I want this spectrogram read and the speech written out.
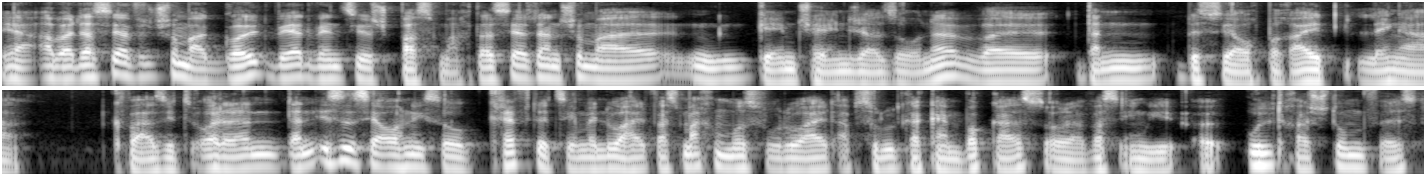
Ja, aber das ist ja schon mal Gold wert, wenn es dir Spaß macht. Das ist ja dann schon mal ein Gamechanger so, ne? Weil dann bist du ja auch bereit, länger quasi oder dann, dann ist es ja auch nicht so kräftezehrend, wenn du halt was machen musst, wo du halt absolut gar keinen Bock hast oder was irgendwie äh, ultra stumpf ist,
